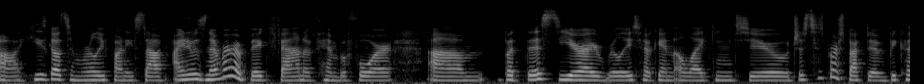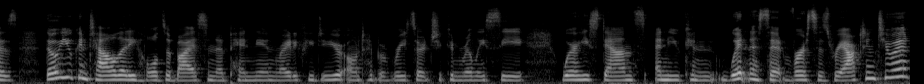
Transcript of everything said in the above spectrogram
uh, he's got some really funny stuff. I was never a big fan of him before, um, but this year I really took in a liking to just his perspective because though you can tell that he holds a bias and opinion, right? If you do your own type of research, you can really see where he stands and you can witness it versus reacting to it.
